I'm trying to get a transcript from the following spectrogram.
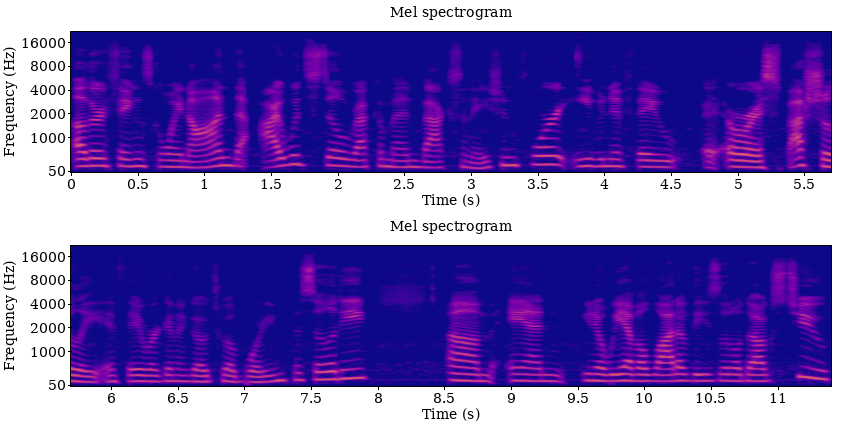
other things going on that I would still recommend vaccination for, even if they, or especially if they were going to go to a boarding facility. Um, and, you know, we have a lot of these little dogs too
